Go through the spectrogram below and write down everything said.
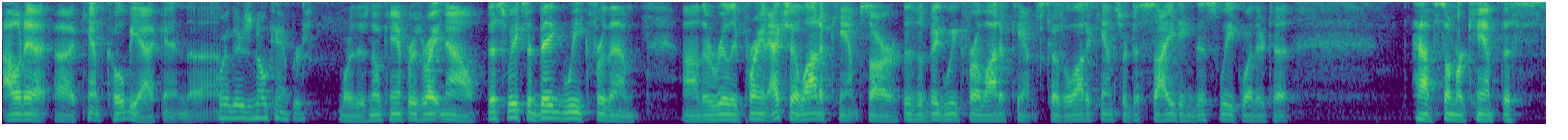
out at uh, Camp Kobiak, and uh, Where there's no campers. where there's no campers right now. This week's a big week for them. Uh, they're really praying. Actually, a lot of camps are. This is a big week for a lot of camps because a lot of camps are deciding this week whether to have summer camp this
